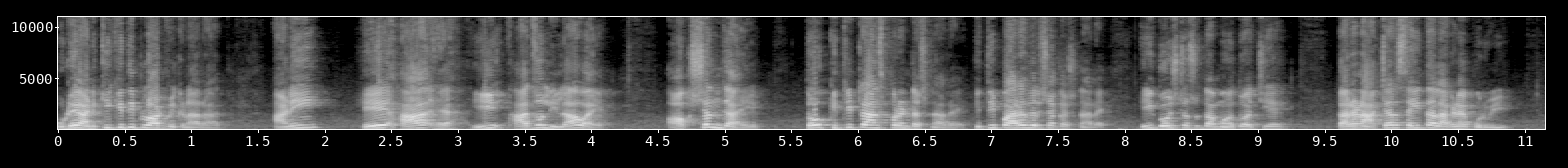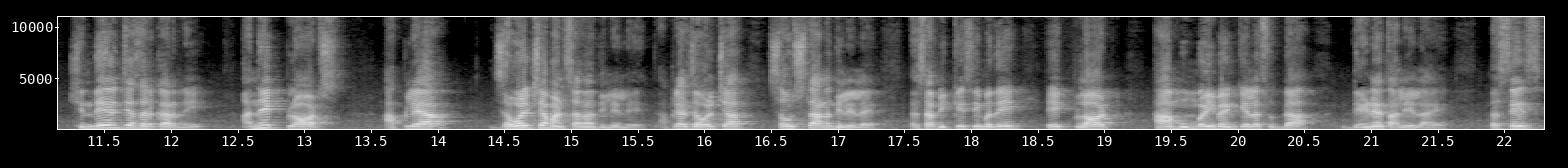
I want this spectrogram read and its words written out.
पुढे आणखी किती प्लॉट विकणार आहात? आणि हे हा ह्या- ही हा जो लिलाव आहे ऑप्शन जे आहे तो किती ट्रान्सपरंट असणार आहे? किती पारदर्शक असणार आहे? ही गोष्ट सुद्धा महत्त्वाची आहे. कारण आचारसंहिता लागण्यापूर्वी शिंदे यांच्या सरकारने अनेक प्लॉट्स आपल्या जवळच्या माणसांना दिलेले आहेत. आपल्या जवळच्या संस्थांना दिलेले आहे तसा बी के सीमध्ये एक प्लॉट हा मुंबई बँकेला सुद्धा देण्यात आलेला आहे. तसेच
